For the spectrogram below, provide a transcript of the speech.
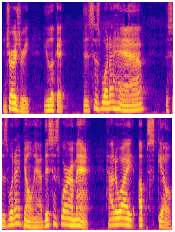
in treasury. You look at this is what I have, this is what I don't have, this is where I'm at. How do I upskill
